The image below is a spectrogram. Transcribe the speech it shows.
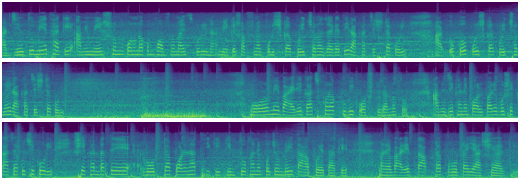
আর যেহেতু মেয়ে থাকে, আমি মেয়ের সঙ্গে কোনো রকম কম্প্রোমাইজ করি না। মেয়েকে সবসময় পরিষ্কার পরিচ্ছন্ন জায়গাতেই রাখার চেষ্টা করি। আর ওকেও পরিষ্কার পরিচ্ছন্নই রাখার চেষ্টা করি। গরমে বাইরে কাজ করা খুবই কষ্ট, জানো তো। আমি যেখানে কলপারে বসে কাচাকুচি করি, সেখানটাতে রোদটা পড়ে না ঠিকই, কিন্তু ওখানে প্রচণ্ডই তাপ হয়ে থাকে। মানে বাইরের তাপটা পুরোটাই আসে আর কি।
